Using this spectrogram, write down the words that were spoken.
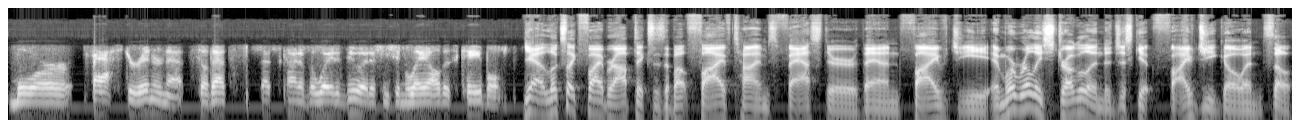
more faster internet. So that's that's kind of the way to do it if you can lay all this cable. Yeah, it looks like fiber optics is about five times faster than 5G, and we're really struggling to just get 5G going. So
